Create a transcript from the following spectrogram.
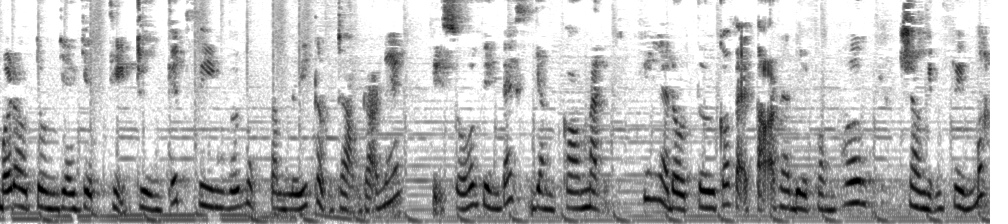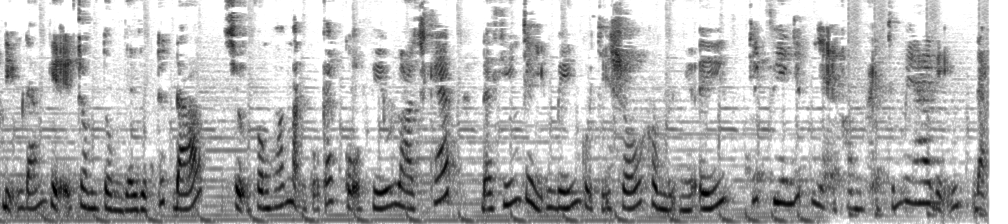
Mở đầu tuần giao dịch thị trường kết phiên với một tâm lý thận trọng rõ nét, chỉ số VN-Index dần co mạnh khi nhà đầu tư có vẻ tỏ ra đề phòng hơn sau những phiên mất điểm đáng kể trong tuần giao dịch trước đó. Sự phân hóa mạnh của các cổ phiếu large cap đã khiến cho diễn biến của chỉ số không được như ý. Kết phiên nhích nhẹ 0,92 điểm, đạt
